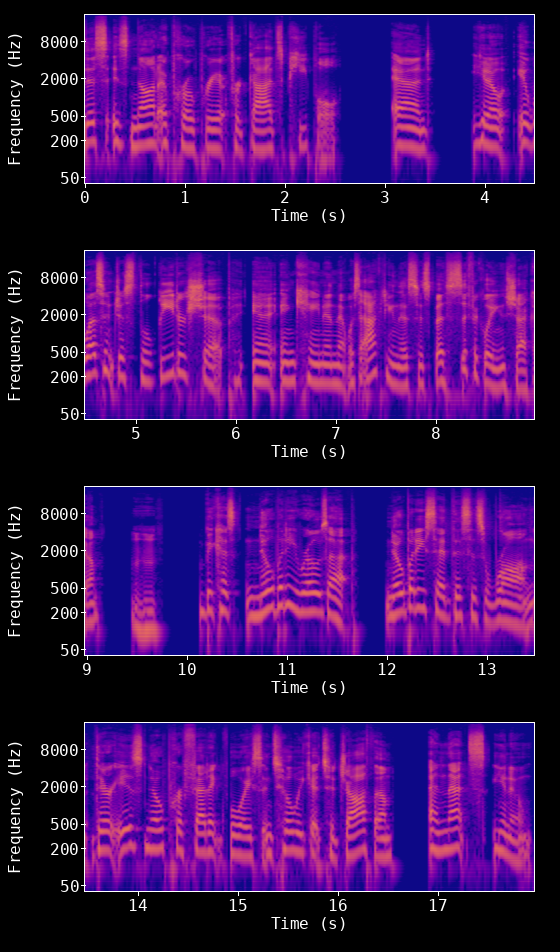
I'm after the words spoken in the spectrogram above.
This is not appropriate for God's people. And you know, it wasn't just the leadership in, in Canaan that was acting this, specifically in Shechem, Mhm. because nobody rose up. Nobody said this is wrong. There is no prophetic voice until we get to Jotham. And that's, you know,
